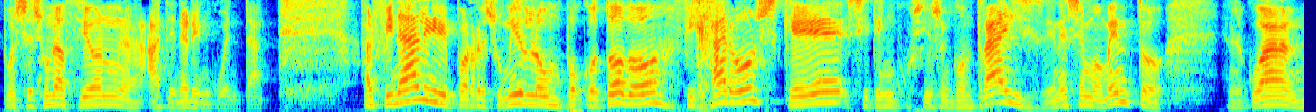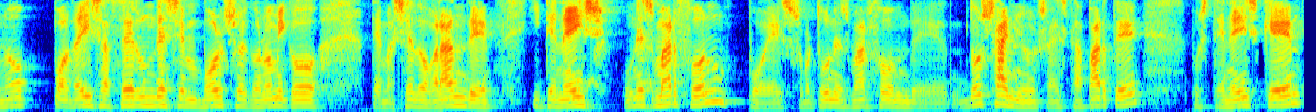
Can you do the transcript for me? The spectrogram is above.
pues es una opción a tener en cuenta. Al final, y por resumirlo un poco todo, fijaros que si, si os encontráis en ese momento en el cual no podéis hacer un desembolso económico demasiado grande y tenéis un smartphone, pues sobre todo un smartphone de dos años a esta parte, pues tenéis que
